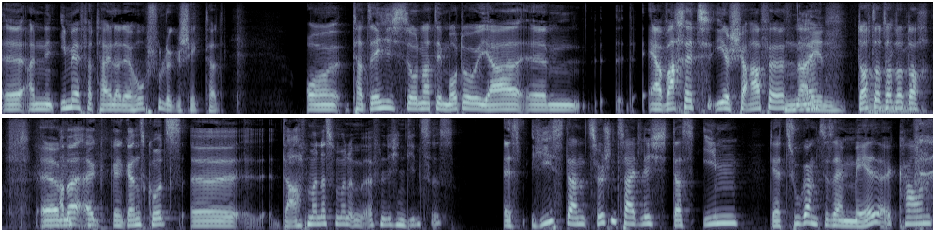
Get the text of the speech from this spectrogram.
an den E-Mail-Verteiler der Hochschule geschickt hat. Und tatsächlich so nach dem Motto, ja, ähm, erwachet, ihr Schafe. Ne? Nein. Doch, doch, Oh doch, doch, doch. Ähm, Aber äh, ganz kurz, äh, darf man das, wenn man im öffentlichen Dienst ist? es hieß dann zwischenzeitlich, dass ihm der Zugang zu seinem Mail-Account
